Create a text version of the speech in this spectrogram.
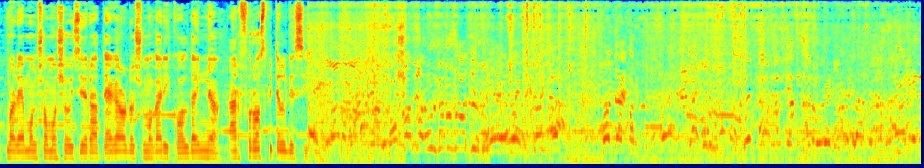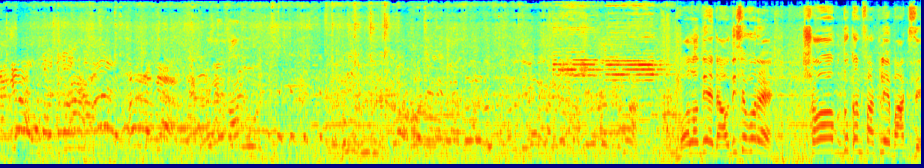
আপনার এমন সমস্যা হয়েছে, রাত এগারোটার সময় গাড়ি কল দেয় না, তারপর হসপিটাল গেছি। বলো দিয়ে, দাও দিছে পরে। সব দোকান ফাটলে বাগছে।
